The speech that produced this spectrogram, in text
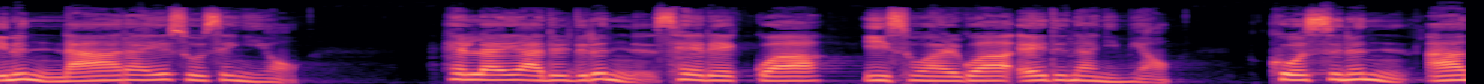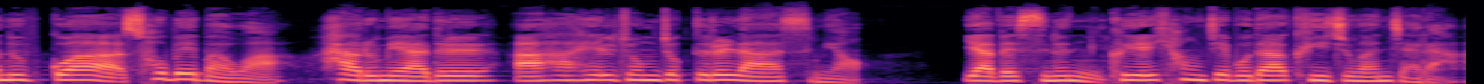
이는 나아라의 소생이요. 헬라의 아들들은 세렉과 이소알과 에드난이며 고스는 아눕과 소베바와 하룸의 아들 아하헬 종족들을 낳았으며 야베스는 그의 형제보다 귀중한 자라.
